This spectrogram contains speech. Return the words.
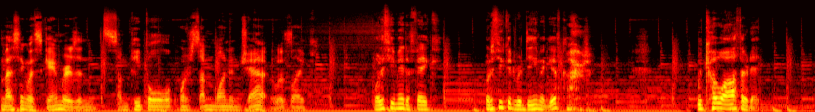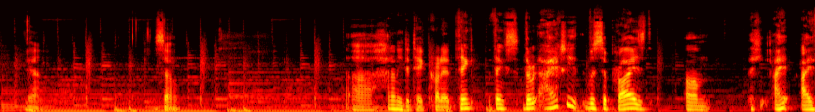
messing with scammers, and some people or someone in chat was like, "What if you made a fake? What if you could redeem a gift card?" We co-authored it. Yeah. So uh, I don't need to take credit. Think thanks. There, I actually was surprised. Um, I I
